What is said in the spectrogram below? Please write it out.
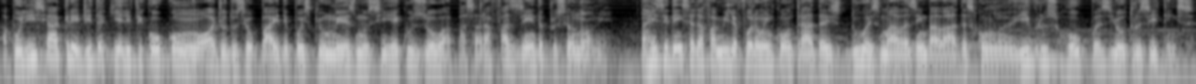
A polícia acredita que ele ficou com ódio do seu pai depois que o mesmo se recusou a passar a fazenda para o seu nome. Na residência da família foram encontradas duas malas embaladas com livros, roupas e outros itens.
